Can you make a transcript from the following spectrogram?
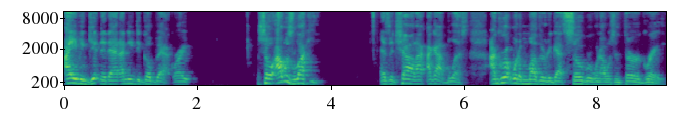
I even get into that, I need to go back, right? So I was lucky as a child, I, I got blessed. I grew up with a mother that got sober when I was in third grade.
